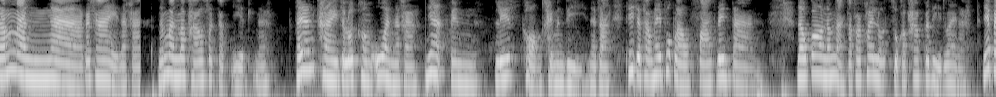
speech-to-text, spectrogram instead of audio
น้ำมันงาก็ใช่นะคะ น้ำมันมะพร้าวสกัดเย็นนะเพราะฉะนั้นใครจะลดความอ้วนนะคะ เนี่ยเป็นลิสต์ของไขมันดีนะจ๊ะที่จะทำให้พวกเราฟาสต์ได้นาน แล้วก็น้ำหนักจะค่อยๆ ลดสุขภาพก็ดีด้วยนะเนี่ยไป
